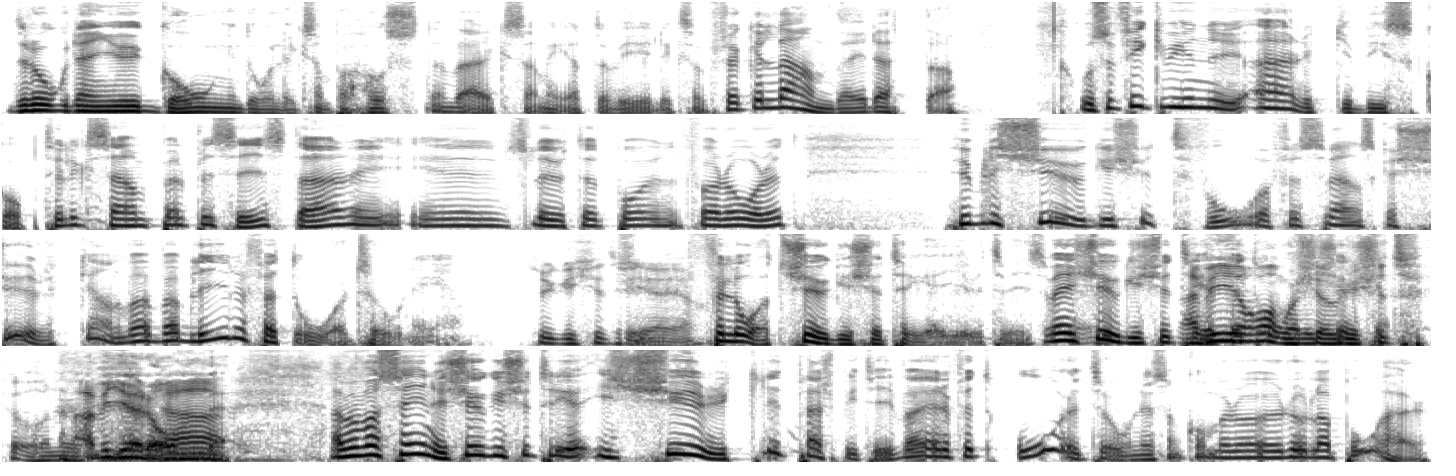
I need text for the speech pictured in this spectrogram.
drog den ju igång då liksom på hösten verksamhet och vi liksom försöker landa i detta. Och så fick vi ju en ny ärkebiskop till exempel precis där i, i slutet på förra året. Hur blir 2022 för Svenska kyrkan? Vad, vad blir det för ett år tror ni? 2023 ja. Förlåt, 2023 givetvis. Vad är 2023 Nej, vi gör om år i kyrkan? 2022 nu. Ja, vi gör om Ja. det. Ja, men vad säger ni? 2023 i kyrkligt perspektiv, vad är det för ett år tror ni som kommer att rulla på här?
